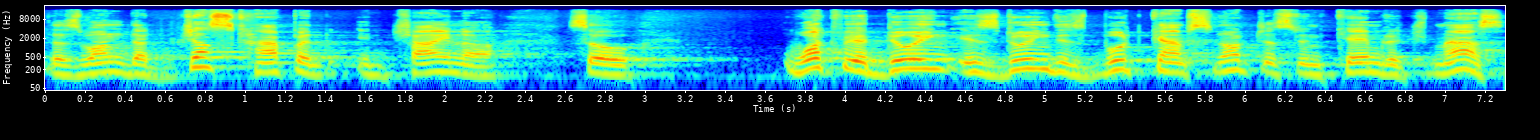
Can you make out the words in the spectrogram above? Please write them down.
There's one that just happened in China. So what we are doing is doing these boot camps not just in Cambridge, Mass,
